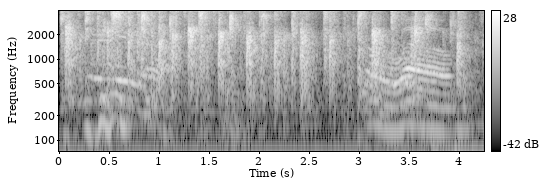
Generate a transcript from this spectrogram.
oh, wow.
